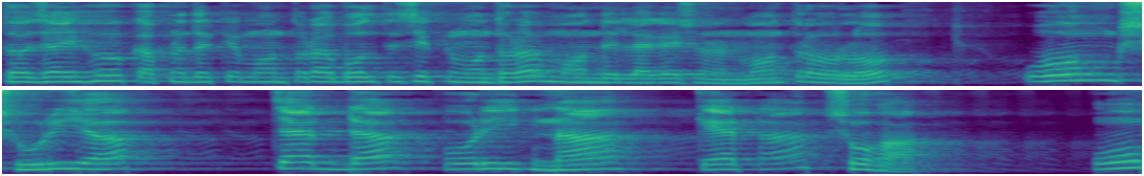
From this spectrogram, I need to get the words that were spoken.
তো যাই হোক, আপনাদেরকে মন্ত্রটা বলতেছি, একটু মন্ত্রটা মন্দির লাগিয়ে শুনুন। মন্ত্র হলো, ওং সুরিয়া চ্যাড্ডা পরি না ক্যাটা সোহা। ওং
